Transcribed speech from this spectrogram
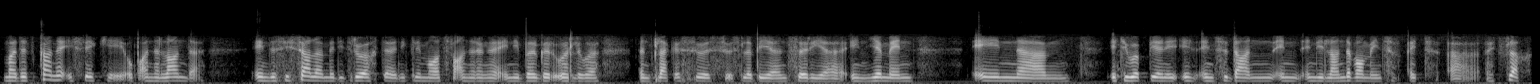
maar dit kan 'n effek hê op ander lande. En dis dieselfde met die droogte en die klimaatsveranderinge en die burgeroorloë in plekke soos soos Libië en Sirië en Jemen en ehm um, Ethiopië en, en Sudan en en die lande waar mense uit uh uitvlug.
